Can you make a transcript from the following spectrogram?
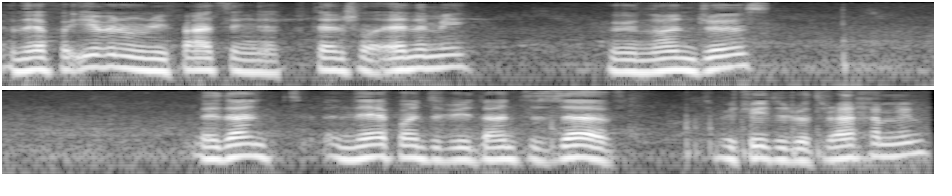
And therefore, even when we're fighting a potential enemy who non-Jews, they don't, in their point of view, don't deserve to be treated with rachamim.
